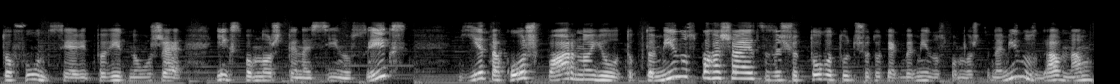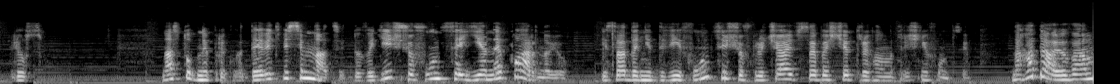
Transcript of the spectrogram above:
то функція, відповідно, вже х помножити на синус х є також парною. Тобто мінус погашається за счет того, тут, що тут якби мінус помножити на мінус дав нам плюс. Наступний приклад 9,18. Доведіть, що функція є непарною. І задані дві функції, що включають в себе ще тригонометричні функції. Нагадаю вам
